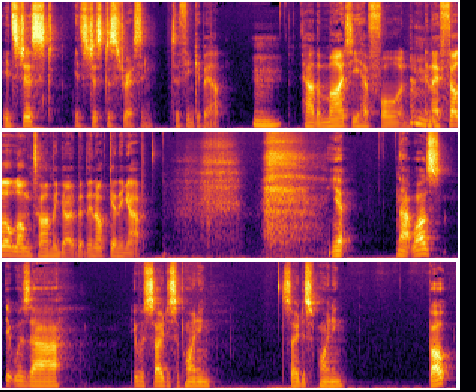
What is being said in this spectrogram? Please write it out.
It's just, it's just distressing to think about how the mighty have fallen, and they fell a long time ago, but they're not getting up. Yep. No, it was. It was. Uh, it was so disappointing. So disappointing. Bolt.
